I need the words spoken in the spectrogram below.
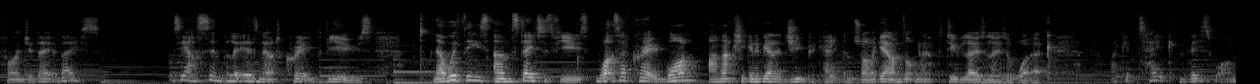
Find your database. See how simple it is now to create views. Now with these um, status views, once I've created one, I'm actually going to be able to duplicate them. So again, I'm not going to have to do loads and loads of work. I could take this one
